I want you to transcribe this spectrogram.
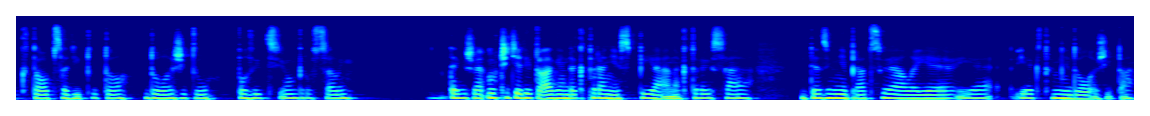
kto obsadí túto dôležitú pozíciu v Bruseli. Takže určite je to agenda, ktorá nespí a na ktorej sa intenzívne pracuje, ale je, je, je extrémne dôležitá.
